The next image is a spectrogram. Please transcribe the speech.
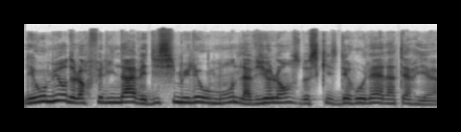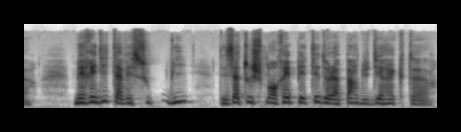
Les hauts murs de l'orphelinat avaient dissimulé au monde la violence de ce qui se déroulait à l'intérieur. Mérédith avait subi des attouchements répétés de la part du directeur,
